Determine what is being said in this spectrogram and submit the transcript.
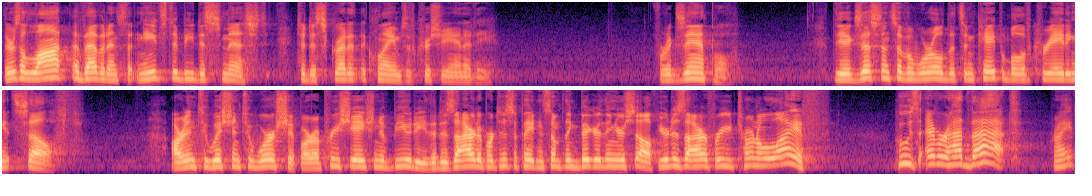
There's a lot of evidence that needs to be dismissed to discredit the claims of Christianity. For example, the existence of a world that's incapable of creating itself, our intuition to worship, our appreciation of beauty, the desire to participate in something bigger than yourself, your desire for eternal life. Who's ever had that, right?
